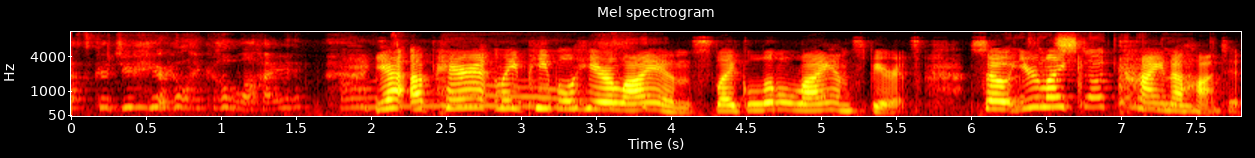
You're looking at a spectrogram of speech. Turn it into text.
ask, could you hear like a lion? Oh, yeah, apparently people hear lions, like little lion spirits. So What you're like stuck in a kind of haunted.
